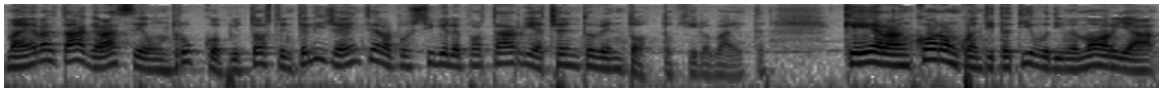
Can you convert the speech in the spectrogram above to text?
ma in realtà grazie a un trucco piuttosto intelligente era possibile portarli a 128 KB, che era ancora un quantitativo di memoria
